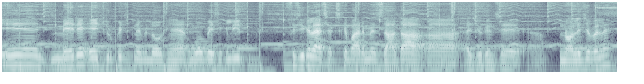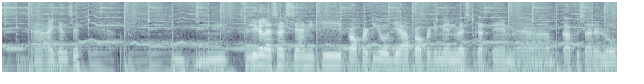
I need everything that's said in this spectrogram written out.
ये मेरे एज ग्रुप के जितने भी लोग हैं, वो बेसिकली फ़िज़िकल एसेट्स के बारे में ज़्यादा as you can say knowledgeable है I can say physical assets यानी कि प्रॉपर्टी हो गया प्रॉपर्टी में इन्वेस्ट करते हैं काफ़ी सारे लोग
